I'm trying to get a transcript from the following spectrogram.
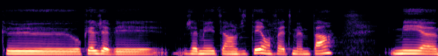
que auquel j'avais jamais été invitée en fait même pas, mais euh,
